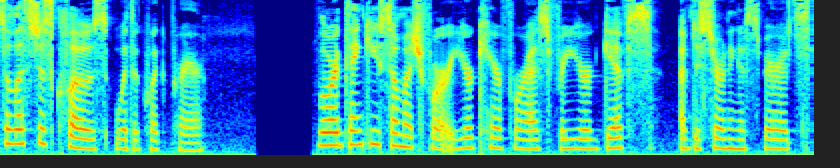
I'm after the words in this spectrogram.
So let's just close with a quick prayer. Lord, thank you so much for your care for us, for your gifts of discerning of spirits.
